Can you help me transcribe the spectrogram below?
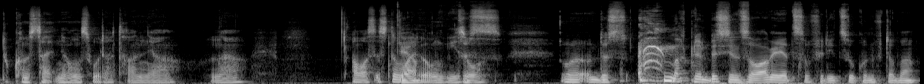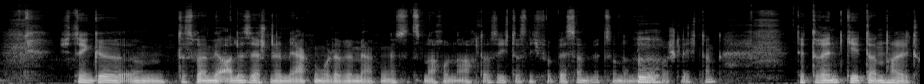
du kommst halt nirgendwo da dran, ja. Na? Aber es ist nun ja, mal irgendwie das, so. Und das macht mir ein bisschen Sorge jetzt so für die Zukunft, aber ich denke, ähm, das werden wir alle sehr schnell merken oder wir merken es jetzt nach und nach, dass sich das nicht verbessern wird, sondern mhm. verschlechtern. Der Trend geht dann halt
